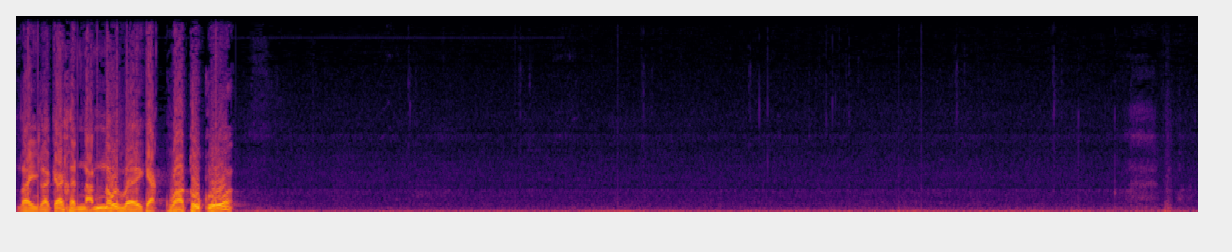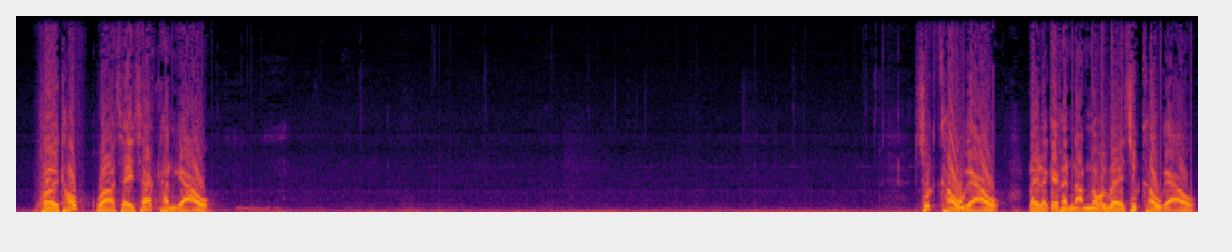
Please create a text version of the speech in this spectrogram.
Đây là các hình ảnh nói về gặt và tuốt lúa. Phơi thóc và xây sát thành gạo. Xuất khẩu gạo. Đây là các hình ảnh nói về xuất khẩu gạo.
